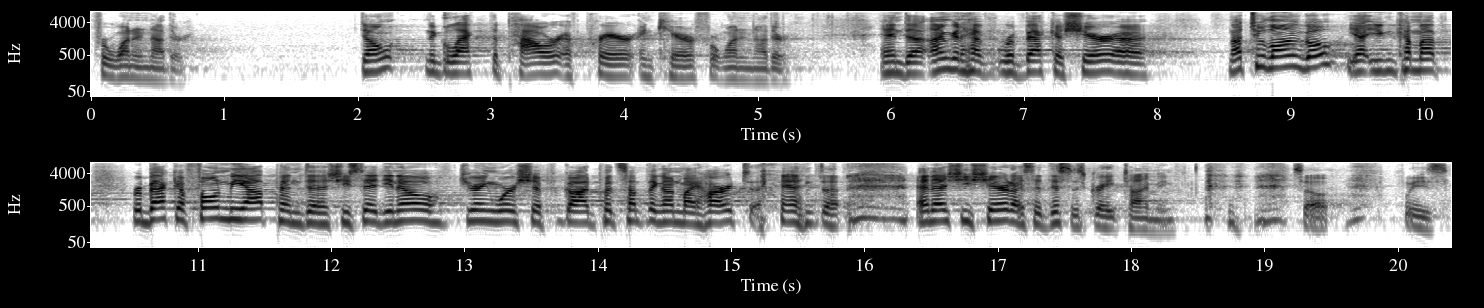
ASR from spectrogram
for one another. Don't neglect the power of prayer and care for one another. And uh, I'm going to have Rebecca share. Uh, not too long ago, yeah, you can come up. Rebecca phoned me up and uh, she said, You know, during worship, God put something on my heart. and, uh, and as she shared, I said, This is great timing. so please.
